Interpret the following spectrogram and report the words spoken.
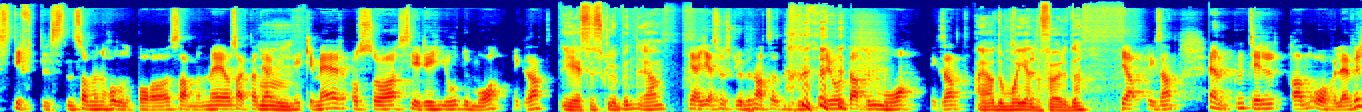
stiftelsen som hun holder på sammen med, og sagt at 'jeg Mm. vil ikke mer', og så sier de 'jo, du må'. ikke sant? Jesusklubben, ja. Ja, Jesusklubben, altså. Jo, da du må, ikke sant? Ja, du må gjennomføre det. Ja, ikke sant? Enten til han overlever,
